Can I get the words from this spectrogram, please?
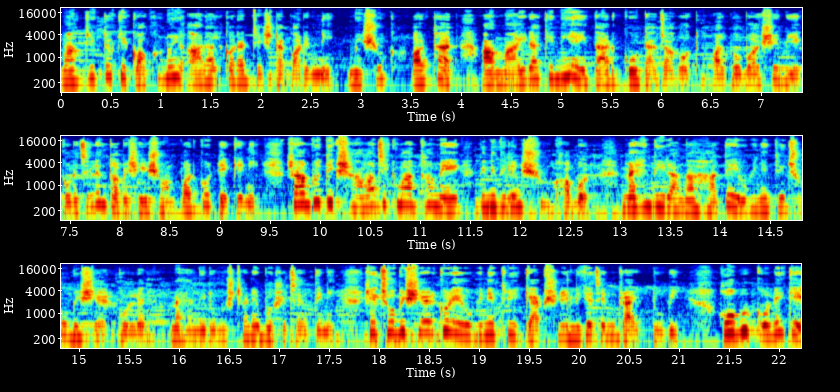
মাতৃত্বকে কখনোই আড়াল করার চেষ্টা করেননি। মিশুক, অর্থাৎ মাইরাকে নিয়েই তার গোটা জগৎ। অল্প বয়সে বিয়ে করেছিলেন, তবে সেই সম্পর্ক টেকেনি। সাম্প্রতিক সামাজিক মাধ্যমে তিনি দিলেন সুখবর। মেহেন্দি রাঙা হাতে অভিনেত্রী ছবি শেয়ার করলেন। মেহেন্দির অনুষ্ঠানে বসেছেন তিনি। সেই ছবি শেয়ার করে অভিনেত্রী ক্যাপশনে লিখেছেন ব্রাইট টু বি হবু কোনেকে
